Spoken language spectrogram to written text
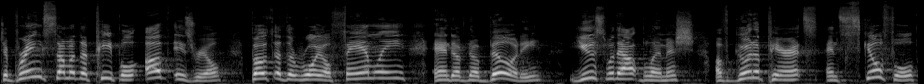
to bring some of the people of Israel, both of the royal family and of nobility, youths without blemish, of good appearance, and skillful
